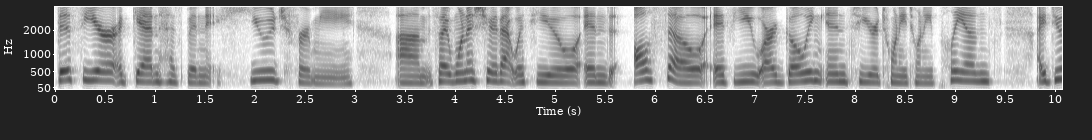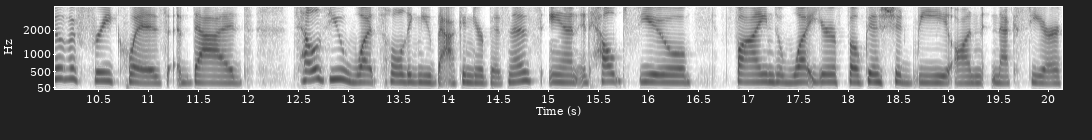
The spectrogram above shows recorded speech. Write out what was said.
this year again has been huge for me. Um, so I want to share that with you. And also, if you are going into your 2020 plans, I do have a free quiz that tells you what's holding you back in your business and it helps you find what your focus should be on next year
